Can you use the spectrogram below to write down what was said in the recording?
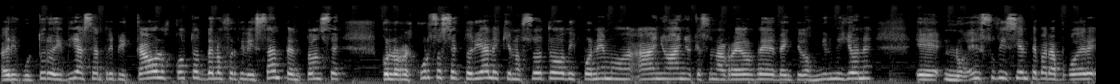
agricultura hoy día, se han triplicado los costos de los fertilizantes, entonces con los recursos sectoriales que nosotros disponemos año a año, que son alrededor de 22 mil millones, no es suficiente para poder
